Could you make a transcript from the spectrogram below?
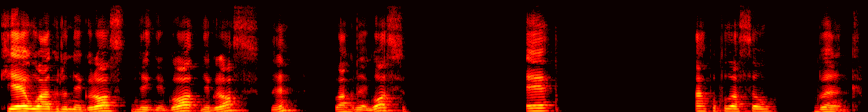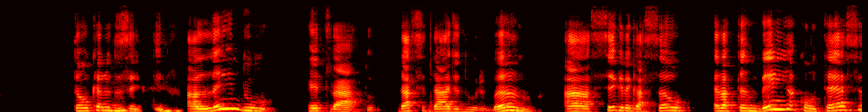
que é o agronegócio, negócio, né? o agronegócio, é a população branca. Então, eu quero dizer que, além do retrato da cidade do urbano, a segregação ela também acontece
